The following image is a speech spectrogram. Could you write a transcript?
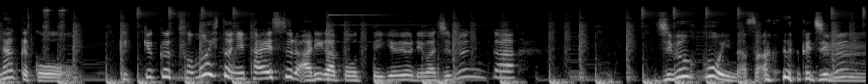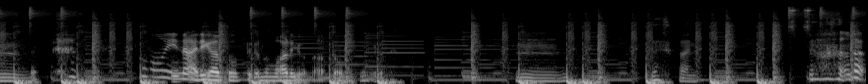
なんかこう結局その人に対するありがとうっていうよりは自分が自分本位なさなんか自分うん。本位なありがとうっていうのもあるよなと思うよね。かに。でもなんか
